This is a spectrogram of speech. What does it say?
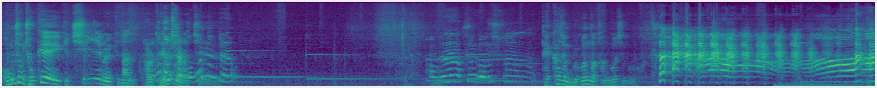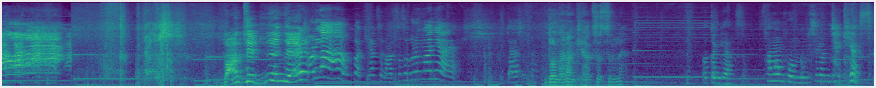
엄청 좋게 이렇게 치즈로 이렇게 난 바로 되는 줄 난잘 알았지. 먹었는데요? 아 왜? 그런 게 어딨어? 백화점 물 건너 간 거지 뭐. 너한테 누렸냐? 저리가! 오빠 계약서를 안 써서 그런 거 아니야. 짜증나. 너 나랑 계약서 쓸래? 어떤 계약서? 사망보험금 수령자 계약서.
